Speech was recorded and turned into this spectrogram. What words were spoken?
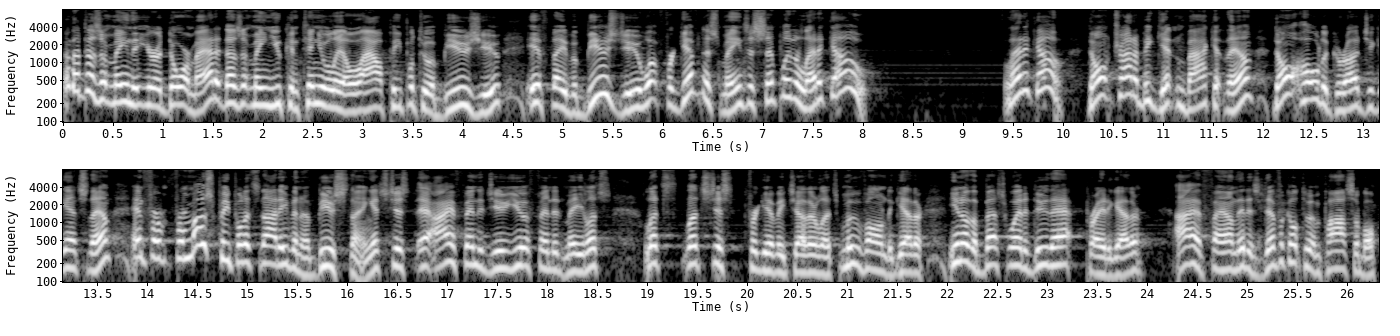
Now, that doesn't mean that you're a doormat. It doesn't mean you continually allow people to abuse you if they've abused you. What forgiveness means is simply to let it go. Let it go. Don't try to be getting back at them. Don't hold a grudge against them. And for, for most people, it's not even an abuse thing. It's just, I offended you, you offended me. Let's, let's, let's just forgive each other. Let's move on together. You know the best way to do that? Pray together. I have found it is difficult to impossible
